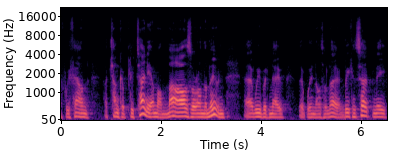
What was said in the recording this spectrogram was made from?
If we found a chunk of plutonium on Mars or on the moon, uh, we would know that we're not alone. We can certainly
